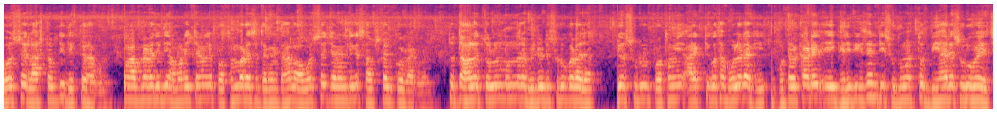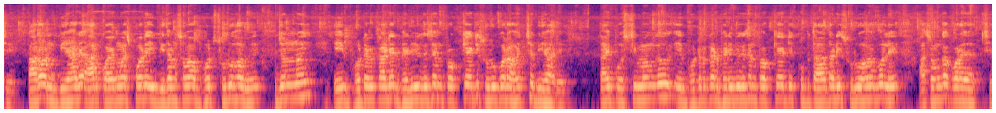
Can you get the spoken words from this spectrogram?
অবশ্যই লাস্ট অবধি দেখতে থাকুন। এবং আপনারা যদি আমার এই চ্যানেলে প্রথমবার এসে থাকেন, তাহলে অবশ্যই চ্যানেলটিকে সাবস্ক্রাইব করে রাখবেন। তো তাহলে চলুন বন্ধুরা, ভিডিওটি শুরু করা যাক। ভিডিও শুরুর প্রথমেই আরেকটি কথা বলে রাখি, ভোটার কার্ডের এই ভেরিফিকেশনটি শুধুমাত্র বিহারে শুরু হয়েছে। কারণ বিহারে আর কয়েক মাস পরেই বিধানসভা ভোট শুরু হবে এজন্যই এই ভোটার কার্ডের ভেরিফিকেশন প্রক্রিয়াটি শুরু করা হচ্ছে বিহারে। তাই পশ্চিমবঙ্গেও এই ভোটার কার্ড ভেরিফিকেশন প্রক্রিয়াটি খুব তাড়াতাড়ি শুরু হবে বলে আশঙ্কা করা যাচ্ছে।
